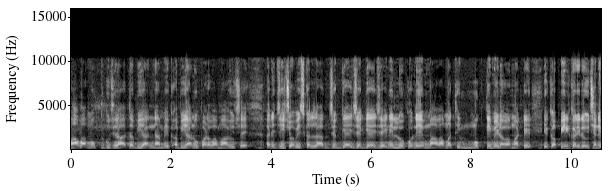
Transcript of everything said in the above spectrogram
માવા મુક્ત ગુજરાત અભિયાન નામે એક અભિયાન ઉપાડવામાં આવ્યું છે અને જી ચોવીસ કલાક જગ્યાએ જગ્યાએ જઈને લોકોને માવામાંથી મુક્તિ મેળવવા માટે એક અપીલ કરી રહ્યું છે અને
